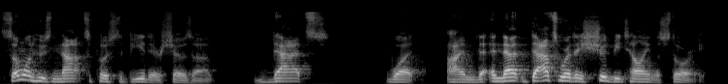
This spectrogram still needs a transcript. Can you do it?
someone who's not supposed to be there shows up, that's what I'm and that that's where they should be telling the story.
